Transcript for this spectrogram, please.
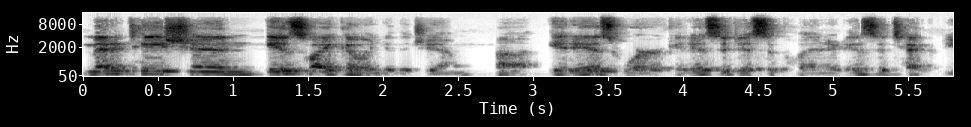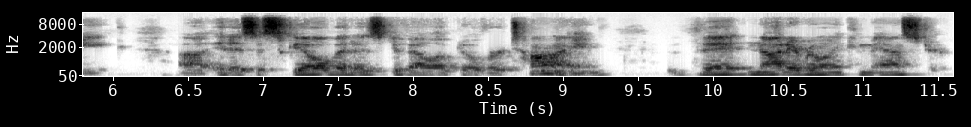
meditation is like going to the gym. Uh, it is work. It is a discipline. It is a technique. Uh, it is a skill that is developed over time that not everyone can master.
